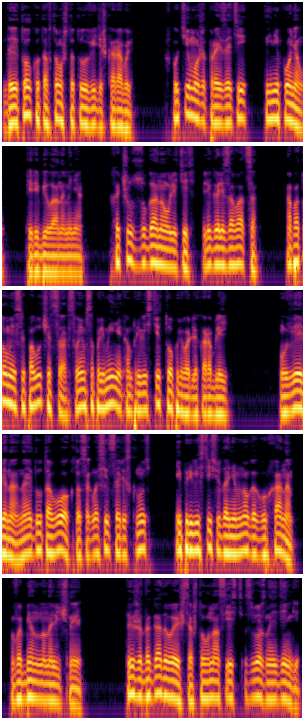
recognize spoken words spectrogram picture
Да и толку-то в том, что ты увидишь корабль. В пути может произойти, ты не понял», — перебила она меня. «Хочу с Зугана улететь, легализоваться, а потом, если получится, своим соплеменникам привезти топливо для кораблей. Уверена, найду того, кто согласится рискнуть и привезти сюда немного гурхана в обмен на наличные. Ты же догадываешься, что у нас есть звездные деньги.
